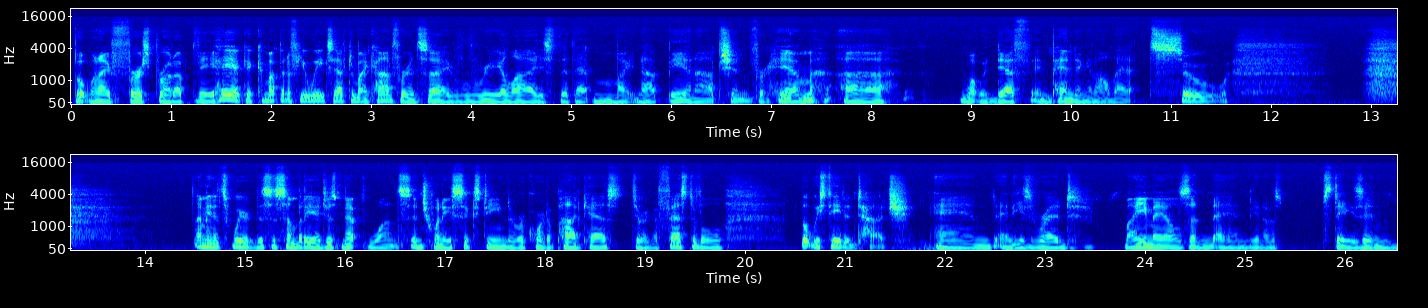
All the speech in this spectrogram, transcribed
But when I first brought up the, hey, I could come up in a few weeks after my conference, I realized that that might not be an option for him. Uh, what with death impending and all that. So, I mean, it's weird. This is somebody I just met once in 2016 to record a podcast during a festival but we stayed in touch and and he's read my emails and and you know stays in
